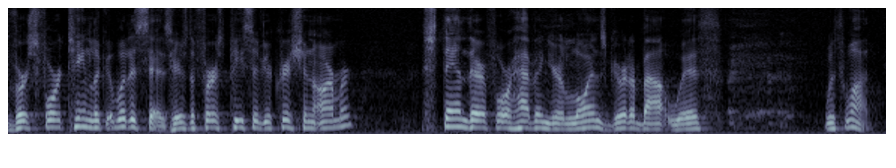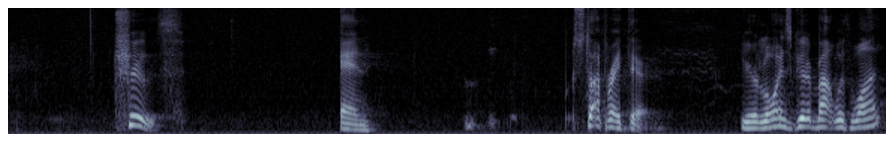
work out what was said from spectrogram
Verse 14, look at what it says. Here's the first piece of your Christian armor. Stand therefore having your loins girt about with, with what? Truth. And stop right there. Your loins girt about with what?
